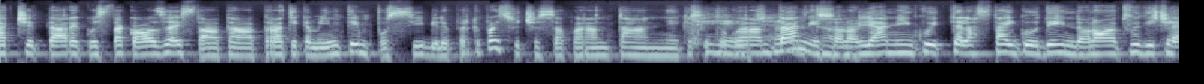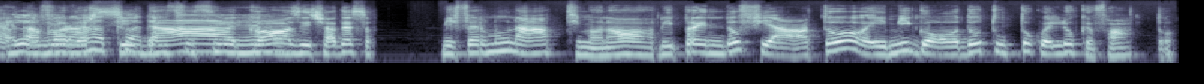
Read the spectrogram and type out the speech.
accettare questa cosa è stata praticamente impossibile perché poi è successo a 40 anni capito? Sì, 40 certo. anni sono gli anni in cui te la stai godendo no? tu dici hai lavorato adesso sì. cose cioè adesso mi fermo un attimo no? riprendo fiato e mi godo tutto quello che ho fatto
